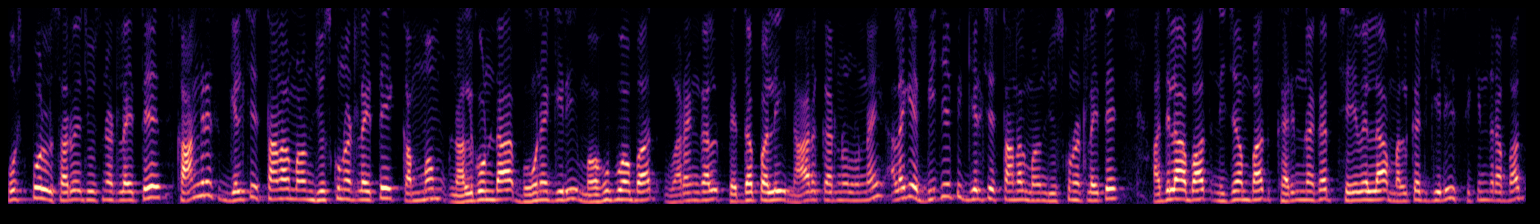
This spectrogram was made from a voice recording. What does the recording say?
పోస్ట్ పోల్ సర్వే చూసినట్లయితే కాంగ్రెస్ గెలిచే స్థానాలు మనం చూసుకున్నట్లయితే ఖమ్మం నల్గొండ భువనగిరి మహబూబాబాద్ వరంగల్ పెద్దపల్లి నారు కర్నూలు ఉన్నాయి. అలాగే బీజేపీ గెలిచే స్థానాలు మనం చూసుకున్నట్లయితే ఆదిలాబాద్ నిజామాబాద్ కరీంనగర్ చేవెళ్ళ మల్కజ్గిరి సికింద్రాబాద్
